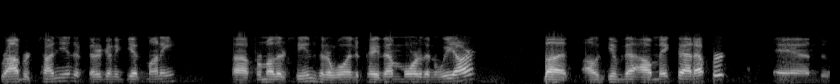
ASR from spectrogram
Robert Tonyan if they're going to get money uh, from other teams that are willing to pay them more than we are. But I'll give that. I'll make that effort, and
